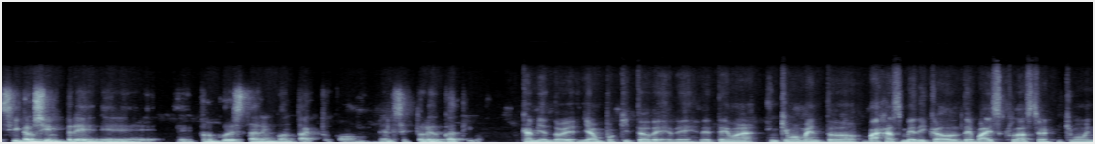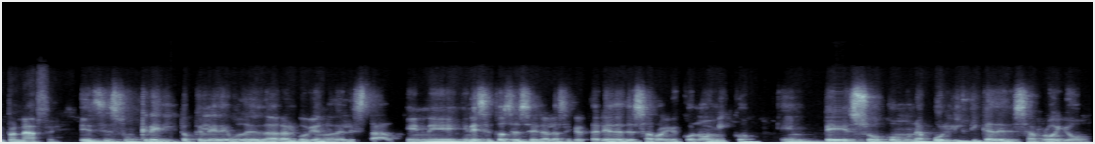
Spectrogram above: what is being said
sí, pero siempre eh, eh, procuro estar en contacto con el sector educativo. Cambiando ya un poquito de, de, tema, ¿en qué momento bajas Medical Device Cluster? ¿En qué momento nace? Ese es un crédito que le debo de dar al gobierno del estado. En, eh, en ese entonces era la Secretaría de Desarrollo Económico. Empezó como una política de desarrollo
